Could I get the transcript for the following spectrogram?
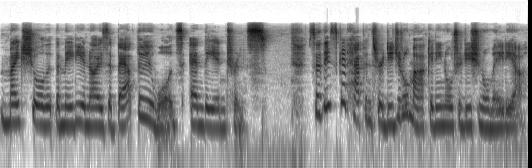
make sure that the media knows about the awards and the entrants. So this can happen through digital marketing or traditional media.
